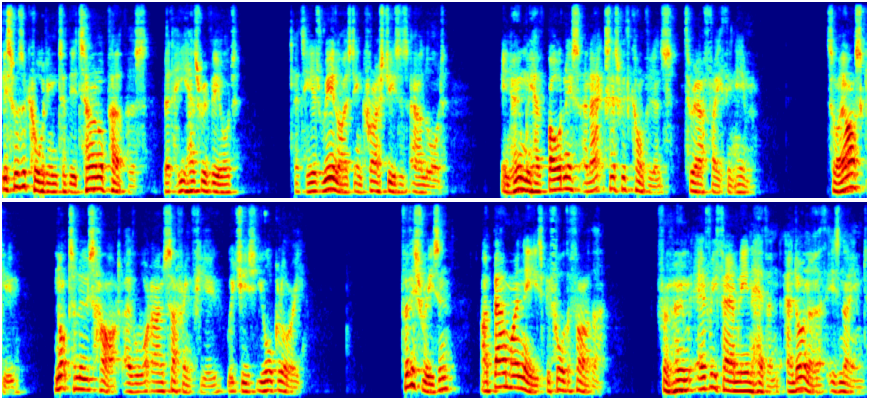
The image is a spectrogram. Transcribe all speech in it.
This was according to the eternal purpose that he has revealed, that he has realized in Christ Jesus our Lord, in whom we have boldness and access with confidence through our faith in him. So I ask you not to lose heart over what I am suffering for you, which is your glory. For this reason, I bow my knees before the Father, from whom every family in heaven and on earth is named,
